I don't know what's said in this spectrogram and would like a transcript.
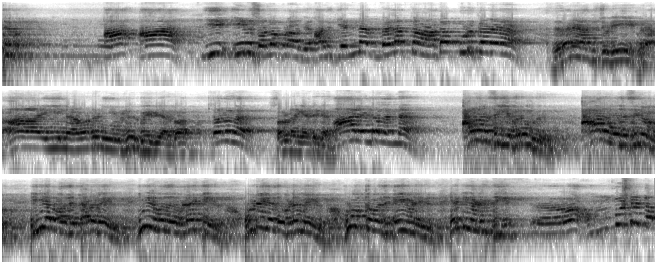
திரு- ஆ ஆ ஈ ஈன்னு சொல்லக்கூடாது. அதுக்கு என்ன விளக்கம்? அத கொடுக்கணும். அதுதானே ஆத்து சொல்லி. ஆ ஈ நான் மட்டும் நீ விட்டு போயிருவியாக்கோ சொல்லுங்க. சொல்றேன் கேட்டுக்க. ஆ என்றால் என்ன? அறம் செய்ய விரும்பு. ஆறுவது சினம் இயல்வது கரவேல் ஈர்வது விளக்கில் உடையது விளமையில் ஊக்குவது கைவிடையில் எழுத்து. ஐயோ, அம்புட்டு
